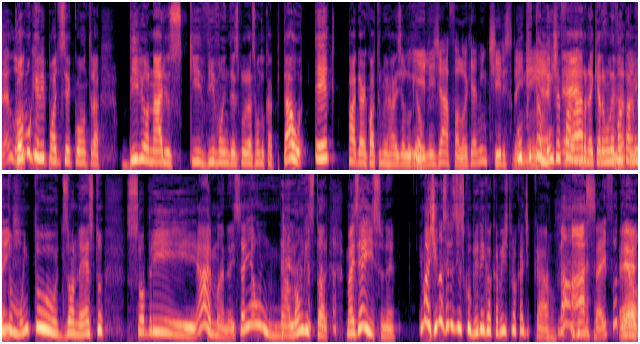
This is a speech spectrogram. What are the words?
É louco. Como que ele pode ser contra bilionários que vivam da exploração do capital e pagar 4 mil reais de E aluguel? ele já falou que é mentira isso daí. O que nem também é. já falaram, né? Que era um levantamento exatamente. muito desonesto sobre. Ah, mano, isso aí é um- uma longa história. Mas é isso, né? Imagina se eles descobrirem que eu acabei de trocar de carro. Nossa, aí fodeu. É,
